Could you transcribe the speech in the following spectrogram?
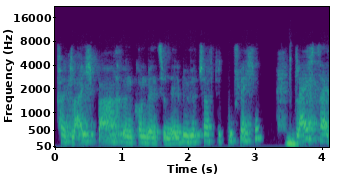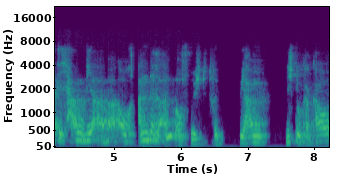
vergleichbaren konventionell bewirtschafteten Flächen. Mhm. Gleichzeitig haben wir aber auch andere Anbaufrüchte drin. Wir haben nicht nur Kakao,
